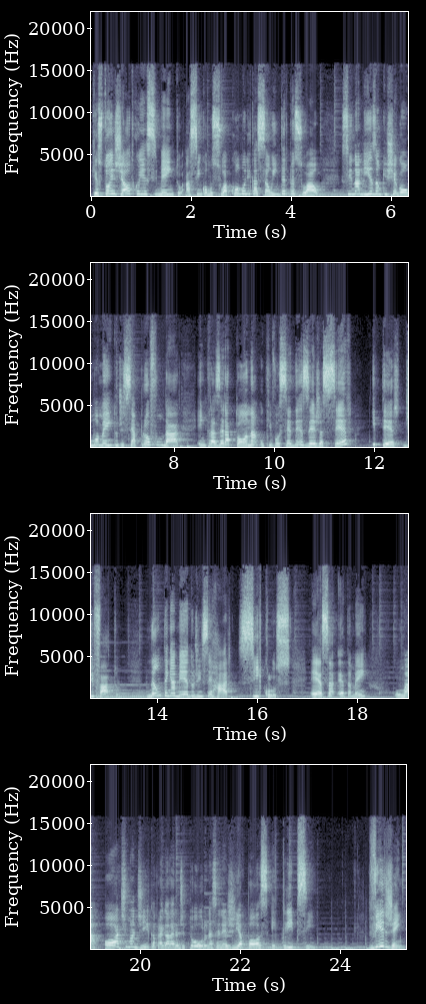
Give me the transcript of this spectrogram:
Questões de autoconhecimento, assim como sua comunicação interpessoal, sinalizam que chegou o momento de se aprofundar em trazer à tona o que você deseja ser e ter de fato. Não tenha medo de encerrar ciclos. Essa é também uma ótima dica para a galera de touro nessa energia pós-eclipse. Virgem,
